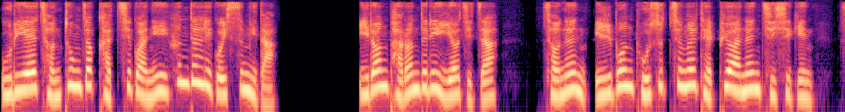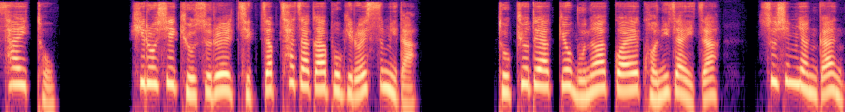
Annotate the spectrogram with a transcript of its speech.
우리의 전통적 가치관이 흔들리고 있습니다. 이런 발언들이 이어지자 저는 일본 보수층을 대표하는 지식인 사이토 히로시 교수를 직접 찾아가 보기로 했습니다. 도쿄대학교 문화학과의 권위자이자 수십 년간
